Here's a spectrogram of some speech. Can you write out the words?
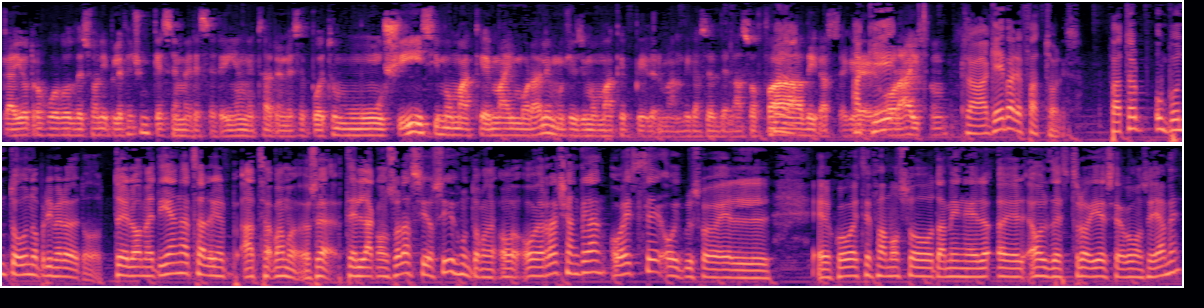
Que hay otros juegos de Sony PlayStation que se merecerían estar en ese puesto muchísimo más que Miles Morales, muchísimo más que Spider-Man. Dígase de la sofá, dígase que Horizon. Claro, aquí hay varios factores. Factor un punto uno primero de todo. Te lo metían hasta, hasta vamos, o sea, en la consola sí o sí, junto con o, el Ratchet Clan, o este, o incluso el, el juego este famoso también, el, el All Destroy ese, o como se llame,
